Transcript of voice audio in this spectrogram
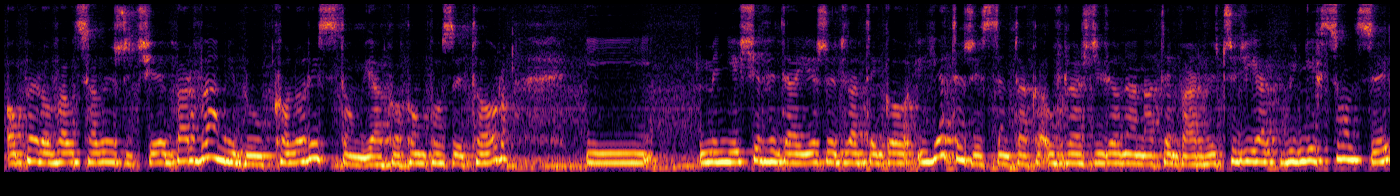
operował całe życie barwami, był kolorystą jako kompozytor i mnie się wydaje, że dlatego ja też jestem taka uwrażliwiona na te barwy, czyli jakby niechcący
